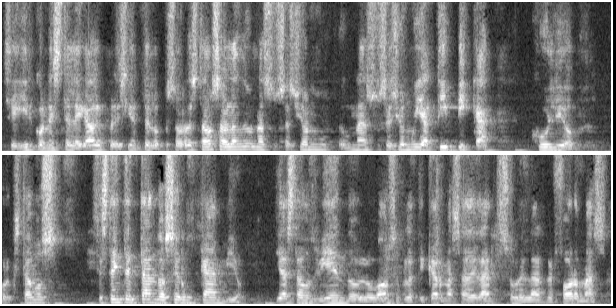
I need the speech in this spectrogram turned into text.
seguir con este legado el presidente López Obrador. Estamos hablando de una asociación, una asociación muy atípica, Julio, porque estamos, se está intentando hacer un cambio. Ya estamos viendo, lo vamos a platicar más adelante sobre las reformas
